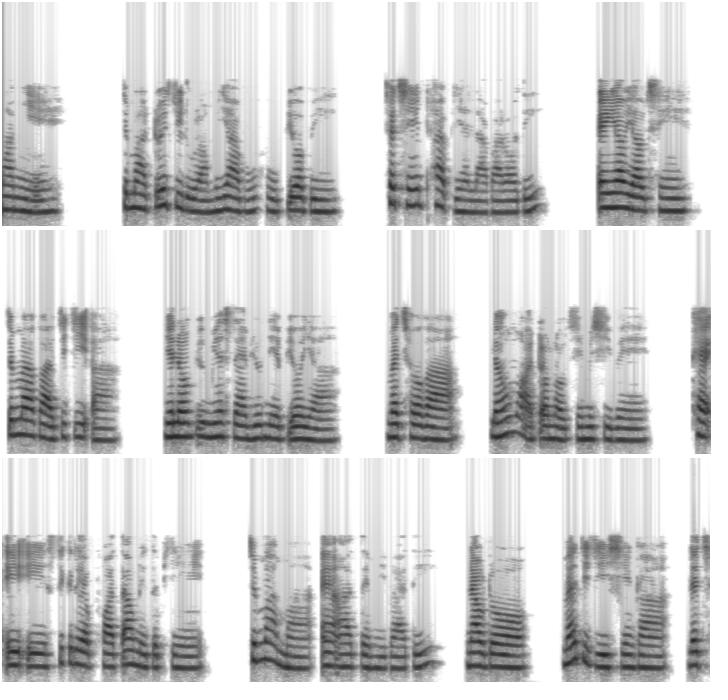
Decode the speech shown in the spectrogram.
မမြင့်ကျမတွေးကြည့်လို့တော့မရဘူးဟုပြောပြီးချက်ချင်းထပြန်လာပါတော့သည်အိမ်ရောက်ရောက်ချင်းကျမကကြည့်ကြည့်အားမျက်လုံးပြူမျက်စံပြူနှင့်ပြောရာမတ်ချောကလုံးဝတောင်းတော့ခြင်းမရှိပင်ခက်အေးအေးစိကရက်ဖွာတောက်နေသဖြင့် ကျမမှာအံ့အားသင့်မိပါသည်နောက်တော့မက်ကြီးကြီးရှင်ကလက်ချ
